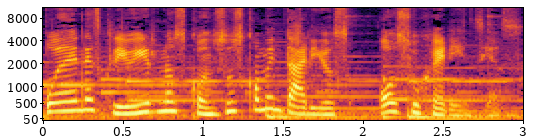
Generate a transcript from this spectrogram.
pueden escribirnos con sus comentarios o sugerencias.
